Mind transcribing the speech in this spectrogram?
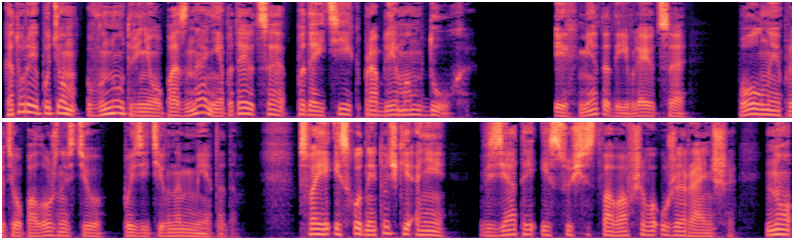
которые путем внутреннего познания пытаются подойти к проблемам духа, их методы являются полной противоположностью позитивным методам. В своей исходной точке они взяты из существовавшего уже раньше, но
